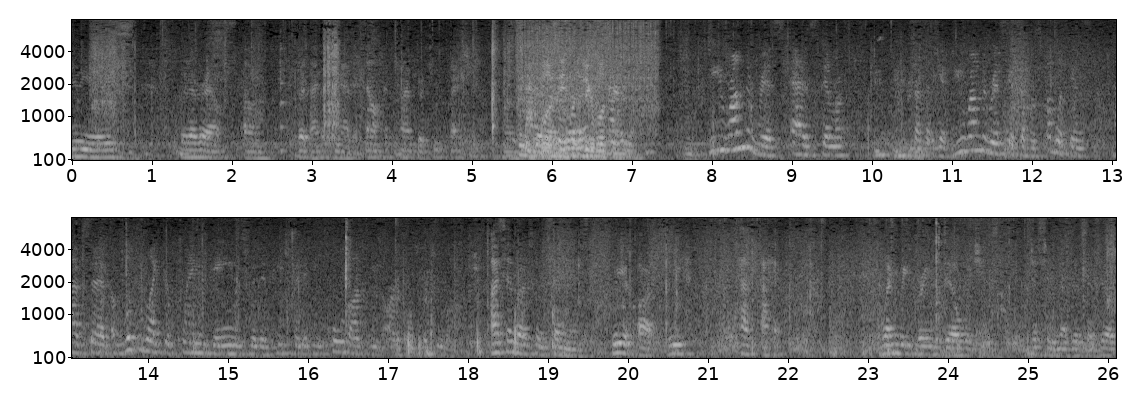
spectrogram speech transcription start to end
New Year's, whatever else. Um, But I hope you have it. Now, I have time for a few questions. Run the risk as Demo, start that again, do you run the risk as some Republicans have said of looking like you're playing games with impeachment if you hold on to these articles for too long? I said what I was going to say, Nancy. We are, we have, have, when we bring the bill, which is, just so you know, there's a bill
